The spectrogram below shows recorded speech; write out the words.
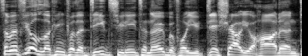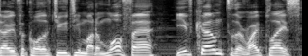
So if you're looking for the deets you need to know before you dish out your hard-earned dough for Call of Duty Modern Warfare, you've come to the right place.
